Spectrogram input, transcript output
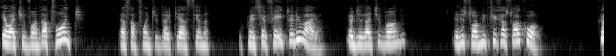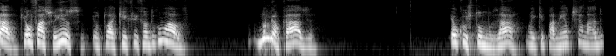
Eu ativando a fonte, essa fonte daqui é a cena com esse efeito, ele vai, ó. Eu desativando, ele some e fica só a cor. Claro que eu faço isso, eu estou aqui clicando com o mouse. No meu caso, eu costumo usar um equipamento chamado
